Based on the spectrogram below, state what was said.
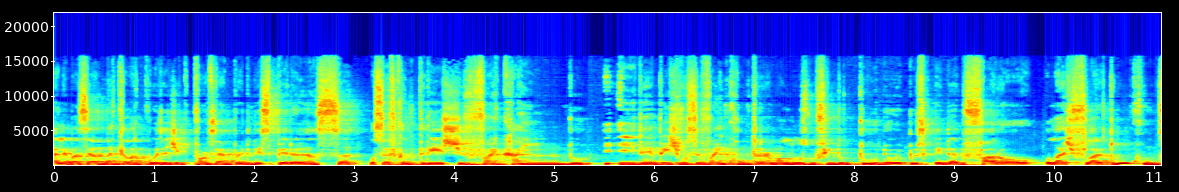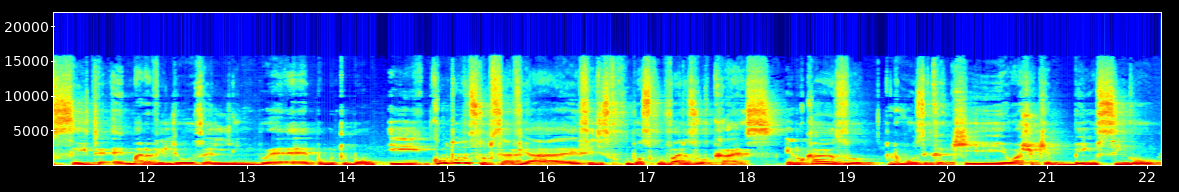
Ele é baseado naquela coisa de conforme você vai perdendo a esperança, você vai ficando triste, vai caindo, e, e de repente você vai encontrar uma luz no fim do túnel. E por isso que a ideia do farol, o Light Flyer, é todo um conceito. É, maravilhoso, é lindo, é, é, muito bom. E como todo disco CAVA, esse disco é composto com vários vocais. E no caso, a música que eu acho que é bem o single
